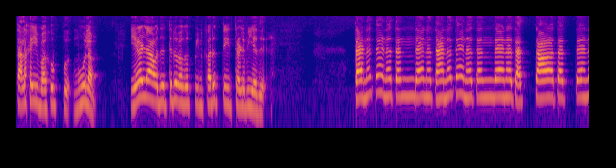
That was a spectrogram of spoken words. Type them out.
தலகை வகுப்பு மூலம் ஏழாவது திருவகுப்பின் கருத்தை தழுவியது. தன தன தந்தன தன தன தந்தன தத்தா தத்தன.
